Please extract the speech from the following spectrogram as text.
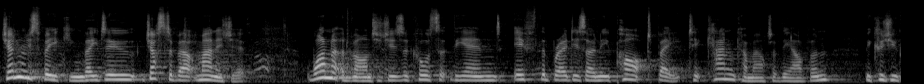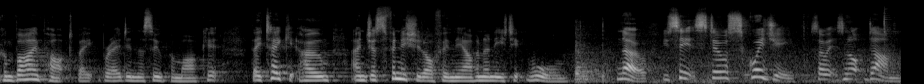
Generally speaking, they do just about manage it. One advantage is, of course, at the end, if the bread is only part baked, it can come out of the oven because you can buy part baked bread in the supermarket. They take it home and just finish it off in the oven and eat it warm. No, you see it's still squidgy, so it's not done.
